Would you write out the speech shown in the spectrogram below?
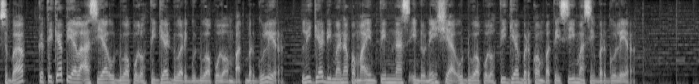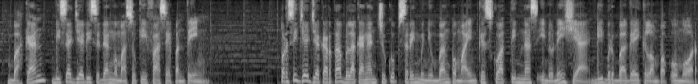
Sebab, ketika Piala Asia U23 2024 bergulir, liga di mana pemain timnas Indonesia U23 berkompetisi masih bergulir. Bahkan, bisa jadi sedang memasuki fase penting. Persija Jakarta belakangan cukup sering menyumbang pemain ke skuad timnas Indonesia di berbagai kelompok umur.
